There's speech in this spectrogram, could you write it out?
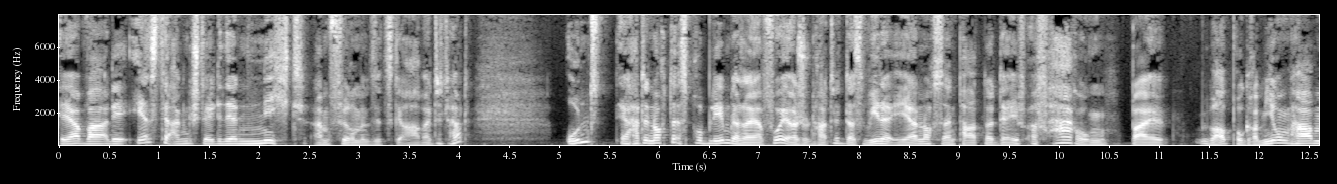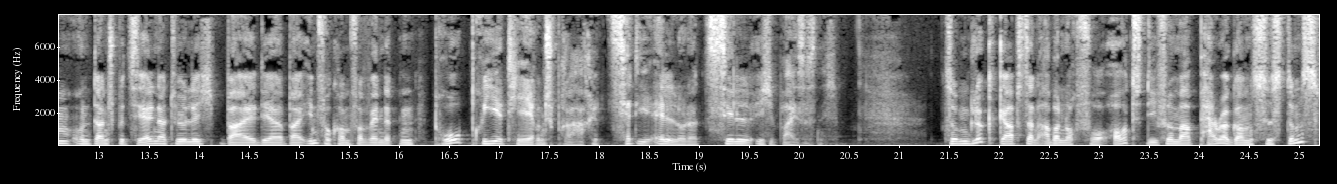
Er war der erste Angestellte, der nicht am Firmensitz gearbeitet hat. Und er hatte noch das Problem, das er ja vorher schon hatte, dass weder er noch sein Partner Dave Erfahrung bei überhaupt Programmierung haben und dann speziell natürlich bei der bei Infocom verwendeten proprietären Sprache ZIL oder ZIL, ich weiß es nicht. Zum Glück gab es dann aber noch vor Ort die Firma Paragon Systems,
